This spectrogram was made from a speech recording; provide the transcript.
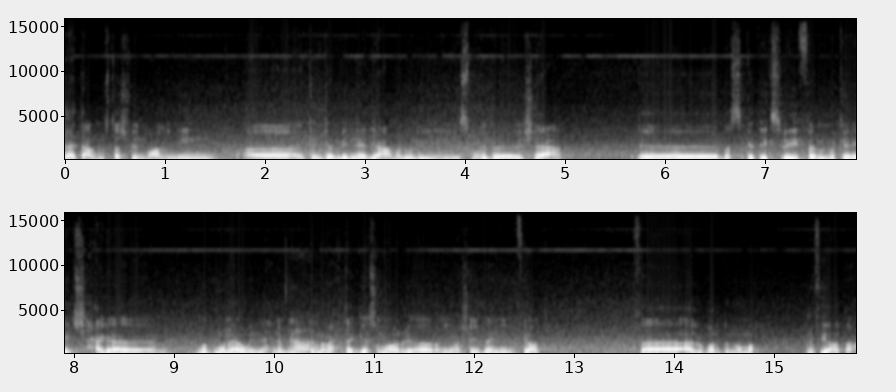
طلعت على المستشفى المعلمين آه، كان جنب النادي عملوا لي اسمه إيه ده إشاعة. آه، بس كانت X-ray فما كانتش حاجة مضمونة قوي إن إحنا آه. بتبقى محتاج يا سونار يا رنين عشان يبين إن في قطع فقالوا برضو إن هم إن في قطع آه،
